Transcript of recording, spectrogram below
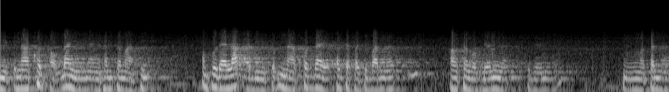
ดีตอนาคตออกได้ยังไงทำสมาธิถ้าผู้ใดละอดีตกับอนาคตได้เขาจะปัจจุบันแล้วเอาสงบเดี๋ยวนี้แหละเดี๋ยวนี้อืมหมดปัญหา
